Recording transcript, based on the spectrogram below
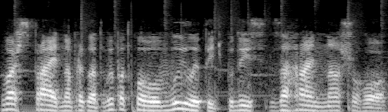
ваш спрайт, наприклад, випадково вилетить кудись за грань нашого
